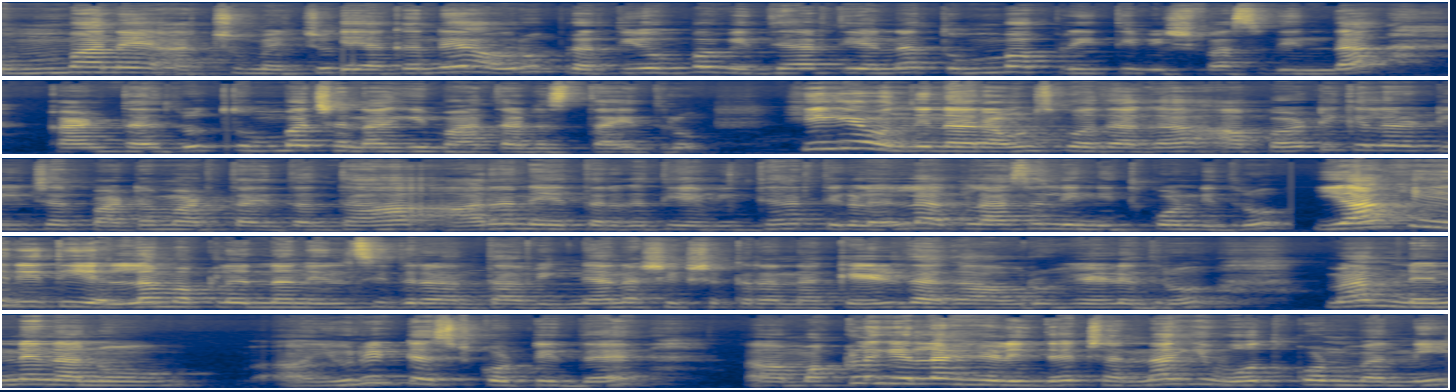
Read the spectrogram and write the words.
ತುಂಬಾನೇ ಅಚ್ಚುಮೆಚ್ಚು. ಯಾಕಂದ್ರೆ ಅವರು ಪ್ರತಿಯೊಬ್ಬ ವಿದ್ಯಾರ್ಥಿಯನ್ನ ತುಂಬಾ ಪ್ರೀತಿ ವಿಶ್ವಾಸದಿಂದ ಕಾಣ್ತಾ ಇದ್ರು, ತುಂಬಾ ಚೆನ್ನಾಗಿ ಮಾತಾಡಿಸ್ತಾ ಇದ್ರು. ಹೀಗೆ ಒಂದಿನ ರೌಂಡ್ಸ್ ಹೋದಾಗ ಆ ಪರ್ಟಿಕ್ಯುಲರ್ ಟೀಚರ್ ಪಾಠ ಮಾಡ್ತಾ ಇದ್ದಂತಹ ಆರನೇ ತರಗತಿಯ ವಿದ್ಯಾರ್ಥಿಗಳೆಲ್ಲ ಕ್ಲಾಸ್ ಅಲ್ಲಿ ನಿಂತ್ಕೊಂಡಿದ್ರು. ಯಾಕೆ ಈ ರೀತಿ ಎಲ್ಲ ಮಕ್ಕಳನ್ನ ನಿಲ್ಸಿದ್ರ ಅಂತ ವಿಜ್ಞಾನ ಶಿಕ್ಷಕರನ್ನ ಕೇಳಿದಾಗ ಅವರು ಹೇಳಿದ್ರು, ಮ್ಯಾಮ್, ನಿನ್ನೆ ನಾನು ಯೂನಿಟ್ ಟೆಸ್ಟ್ ಕೊಟ್ಟಿದ್ದೆ. ಮಕ್ಕಳಿಗೆಲ್ಲ ಹೇಳಿದ್ದೆ, ಚೆನ್ನಾಗಿ ಓದ್ಕೊಂಡು ಬನ್ನಿ.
